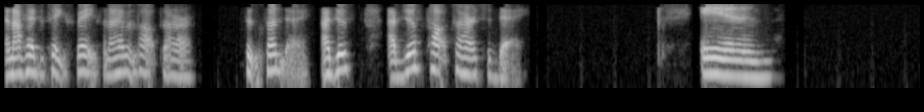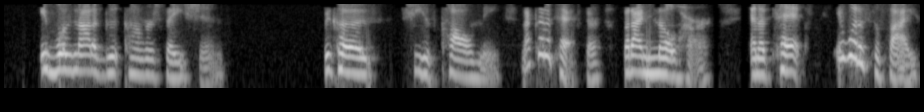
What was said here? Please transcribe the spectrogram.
And I've had to take space and I haven't talked to her since Sunday. I just I just talked to her today. And it was not a good conversation because she has called me. And I could have texted her, but I know her. And a text, it would have sufficed,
